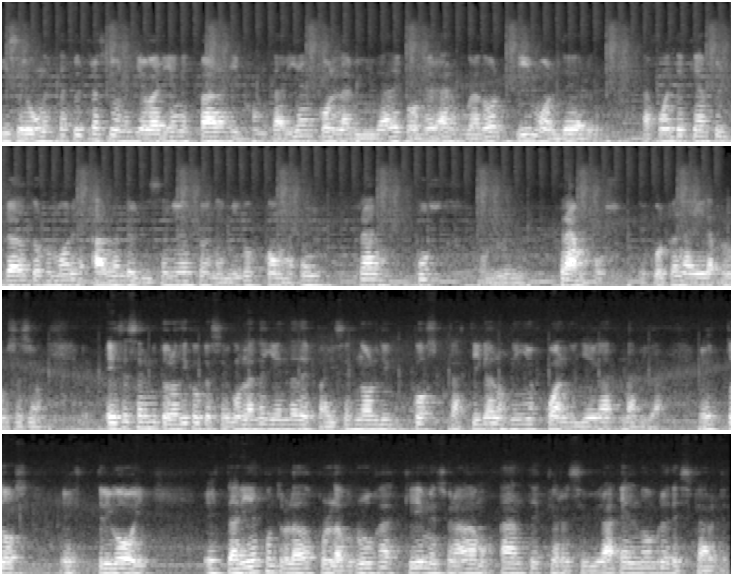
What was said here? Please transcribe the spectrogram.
y según estas filtraciones llevarían espadas y contarían con la habilidad de coger al jugador y morderlo. Las fuentes que han filtrado estos rumores hablan del diseño de estos enemigos como un Krampus, Krampus, disculpen ahí la pronunciación. Ese ser mitológico que según las leyendas de países nórdicos castiga a los niños cuando llega Navidad. Estos Strigoi estarían controlados por la bruja que mencionábamos antes que recibirá el nombre de Scarlet.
